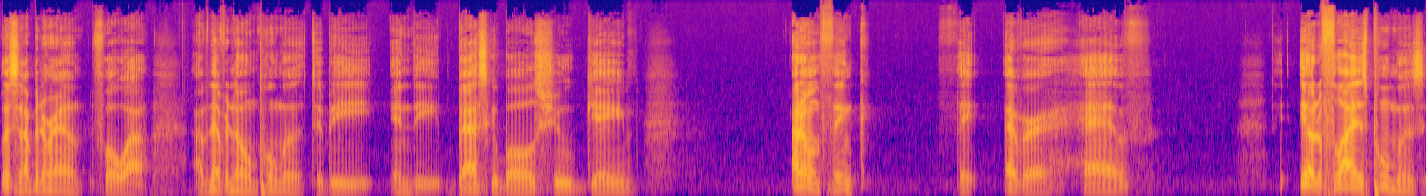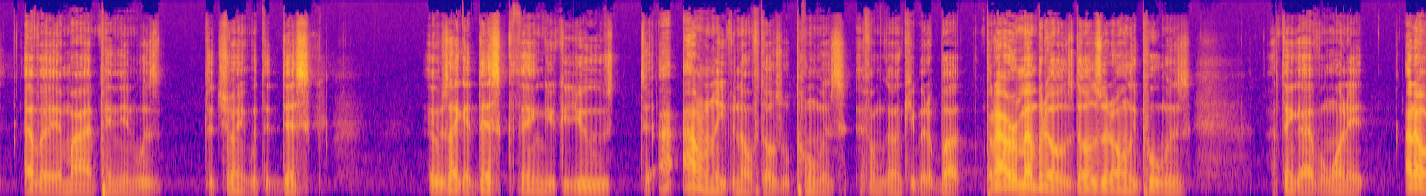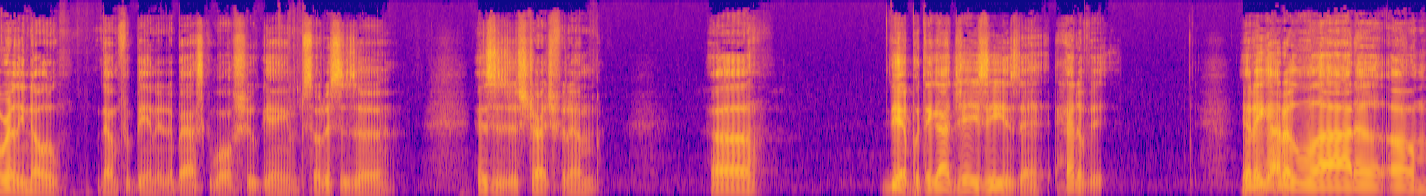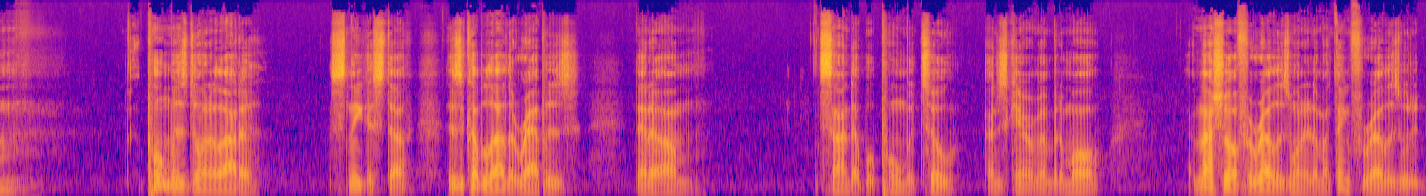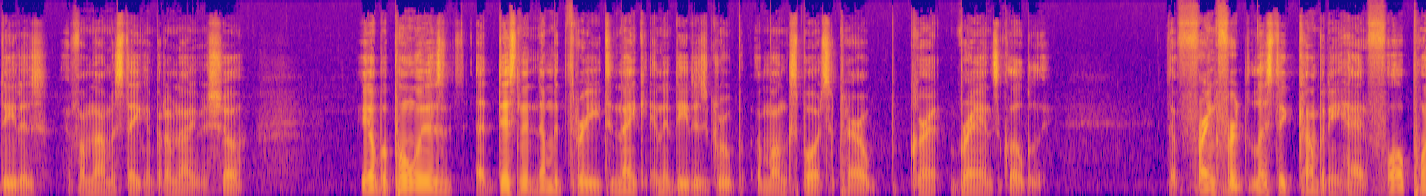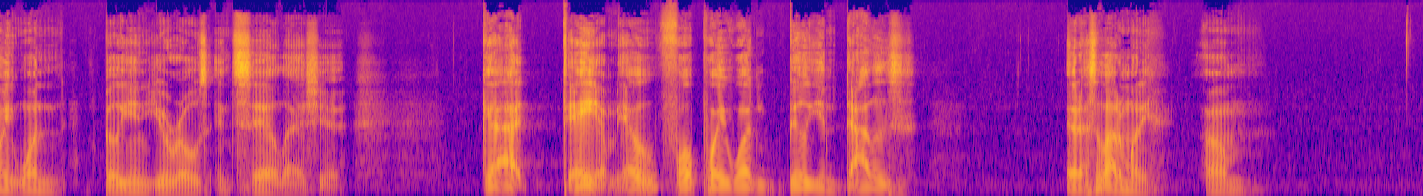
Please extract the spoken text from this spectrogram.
listen, I've been around for a while. I've never known Puma to be in the basketball shoe game. I don't think they ever have. Know, the flyest Pumas ever, in my opinion, was the joint with the disc. It was like a disc thing you could use to. I, I don't even know if those were Pumas, if I'm going to keep it a buck. But I remember those. Those were the only Pumas I think I ever wanted. I don't really know them for being in a basketball shoe game. So this is a this is a stretch for them. Uh yeah, but they got Jay Z as the head of it. Yeah, they got a lot of um Puma's doing a lot of sneaker stuff. There's a couple of other rappers that are um signed up with Puma too. I just can't remember them all. I'm not sure if Pharrell is one of them. I think Pharrell is with Adidas, if I'm not mistaken, but I'm not even sure. Yeah, but Puma is a distant number three to Nike and Adidas group among sports apparel brands globally. The Frankfurt listed company had 4.1 billion euros in sale last year. God damn, yo, 4.1 billion dollars. Yeah, that's a lot of money. Um,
